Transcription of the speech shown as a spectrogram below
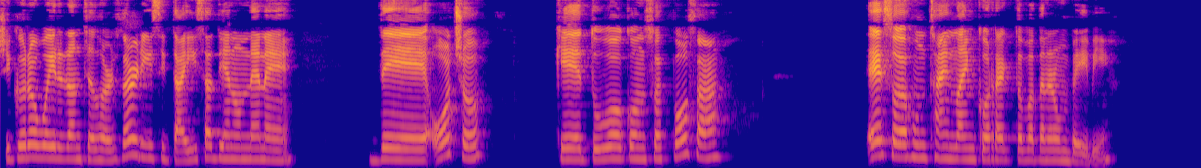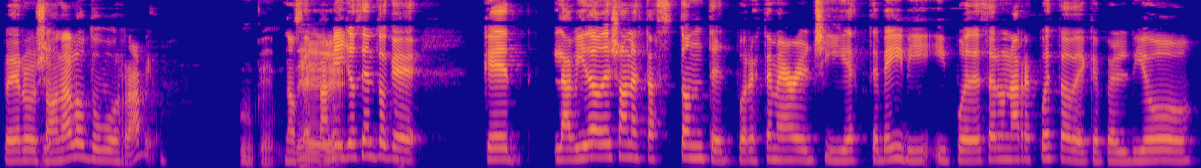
she could have waited until her 30s. Y Thaisa tiene un nene de 8 que tuvo con su esposa. Eso es un timeline correcto para tener un baby. Pero Shauna lo tuvo rápido. No sé, para mí eh, yo siento que, que la vida de Sean está stunted por este marriage y este baby y puede ser una respuesta de que perdió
